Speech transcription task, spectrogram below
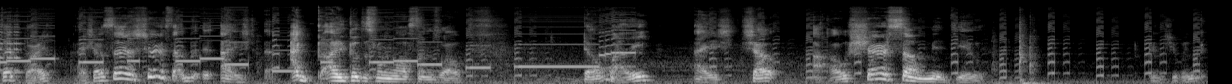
Don't worry, I shall say, sure, I, I, I got this wrong last time as well. Don't worry, I shall, I'll share some with you. Don't you wink?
